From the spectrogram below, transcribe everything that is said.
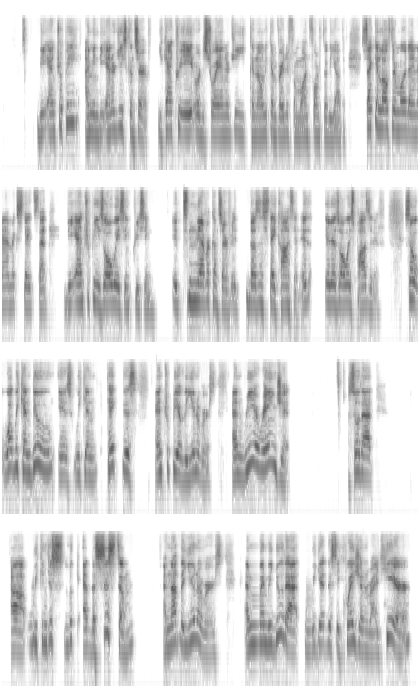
the entropy, I mean, the energy is conserved. You can't create or destroy energy. You can only convert it from one form to the other. Second law of thermodynamics states that the entropy is always increasing. It's never conserved. It doesn't stay constant. It, it is always positive. So what we can do is we can take this entropy of the universe and rearrange it so that uh, we can just look at the system and not the universe and when we do that, we get this equation right here.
